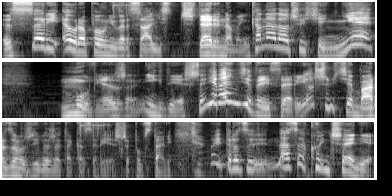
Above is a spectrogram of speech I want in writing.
z serii Europa Universalis 4 na moim kanale. Oczywiście nie mówię, że nigdy jeszcze nie będzie tej serii. Oczywiście bardzo możliwe, że taka seria jeszcze powstanie. Moi drodzy, na zakończenie.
